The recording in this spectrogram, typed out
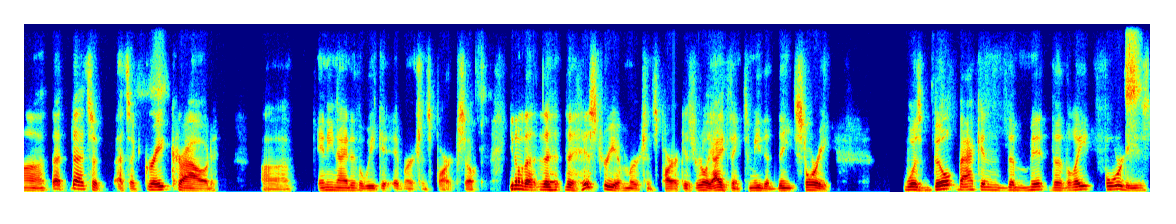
uh, that that's a that's a great crowd. Uh, any night of the week at, at, Merchants Park. So, you know, the, the the history of Merchants Park is really, I think, to me, the neat story was built back in the mid the late 40s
